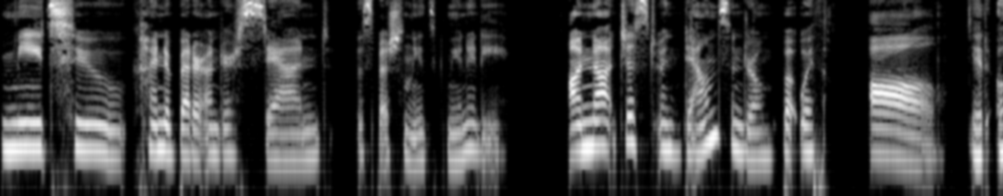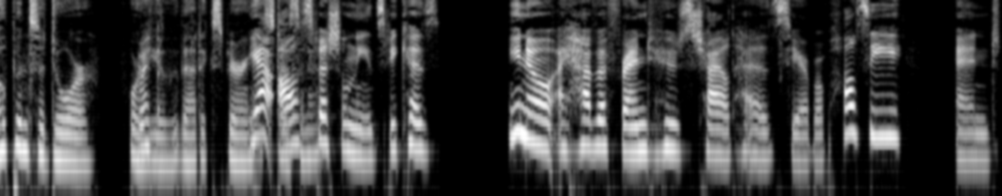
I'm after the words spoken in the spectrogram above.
me to kind of better understand the special needs community on not just in Down syndrome, but with all It opens a door for With- you that experience. yeah, all it? special needs because, you know, I have a friend whose child has cerebral palsy and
